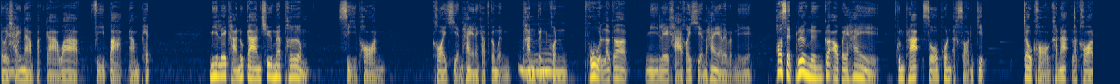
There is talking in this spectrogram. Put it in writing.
โดยใช้นามปากกาว่า ฝีปากน้ำเพชร มีเลขานุการชื่อแม่เพิ่มสีพร คอยเขียนให้นะครับ ก็เหมือนท่านเป็นคนพูดแล้วก็มีเลขาคอยเขียนให้อะไรแบบนี้ พอเสร็จเรื่องหนึ่งก็เอาไปให้คุณพระโสพลอักษรกิจ เจ้าของคณะละคร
